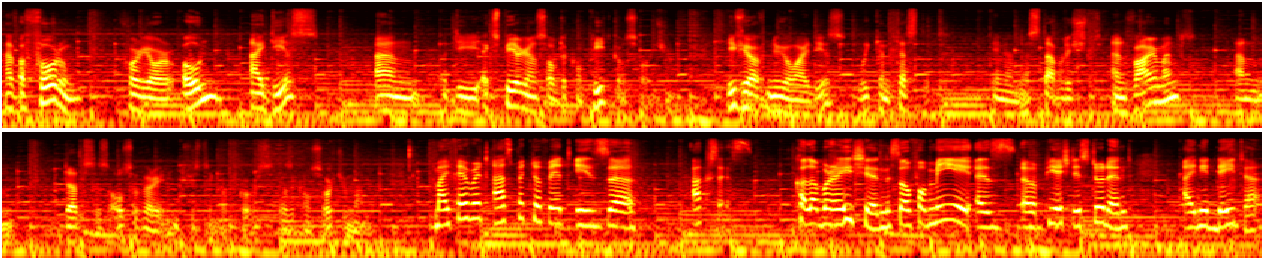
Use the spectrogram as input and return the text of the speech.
have a forum for your own ideas and the experience of the complete consortium. If you have new ideas, we can test it in an established environment and that is also very interesting, of course, as a consortium member. My favorite aspect of it is uh, access, collaboration. So for me as a PhD student, I need data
